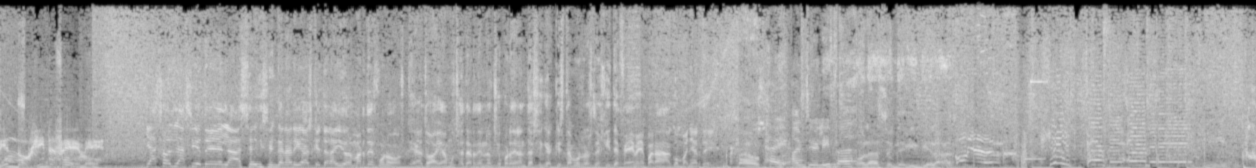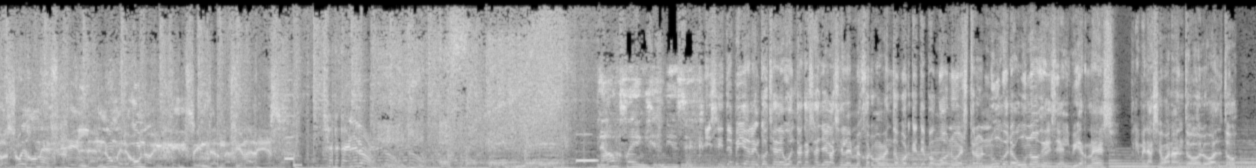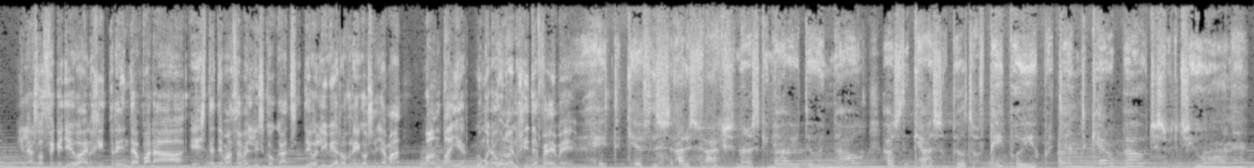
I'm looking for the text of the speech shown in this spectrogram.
Reproduciendo Hit FM. Ya son las 7, las 6 en Canarias. ¿Qué tal ha ido el martes? Bueno, queda todavía mucha tarde noche por delante, así que aquí estamos los de Hit FM para acompañarte. Hey, I'm Dua Lipa. Hola, soy David Guetta. ¡Oh, yeah! Hit FM. Josué Gómez en la número uno en hits internacionales. Now playing hit music. Y si te pillan el coche de vuelta a casa, llegas en el mejor momento porque te pongo nuestro número uno desde el viernes, primera semana en todo lo alto, en las 12 que lleva en Hit 30 para este temazo del disco Cats de Olivia Rodrigo. Se llama Vampire, número uno en Hit FM. Hate to give the satisfaction asking how you're doing now. How's the castle built of people you pretend to care about? Just what you wanted.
